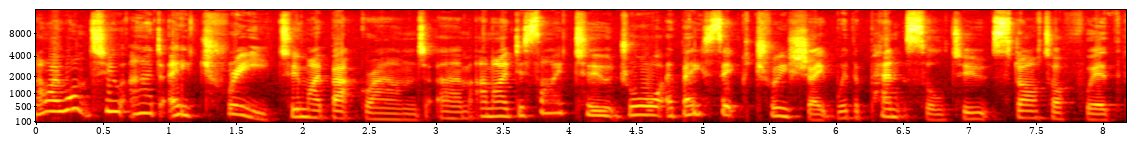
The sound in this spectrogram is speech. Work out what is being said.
Now I want to add a tree to my background um, and I decide to draw a basic tree shape with a pencil to start off with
